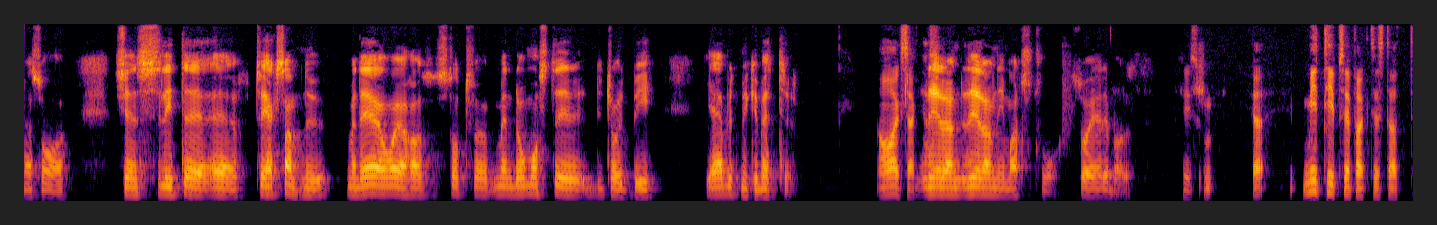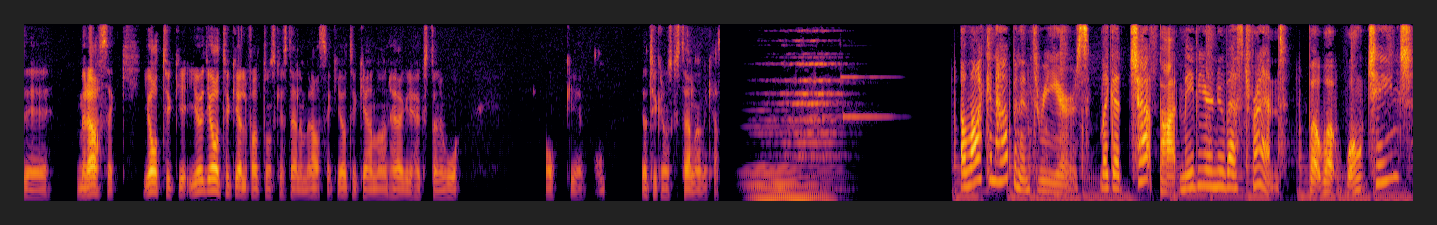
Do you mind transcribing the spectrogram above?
jag sa känns lite eh, tveksamt nu. Men det är vad jag har stått för. Men då måste Detroit bli jävligt mycket bättre. Ja, exakt. Redan, redan i match två. Så är det bara. Ja, mitt tips är faktiskt att eh, Mrazek. Jag tycker, jag, jag, tycker i alla fall att de ska ställa Mrazek. Jag tycker han har en högre högsta nivå. Och eh, jag tycker de ska ställa honom i kassan. A lot can happen in three years, like a chatbot may be your new best friend. But what won't change?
